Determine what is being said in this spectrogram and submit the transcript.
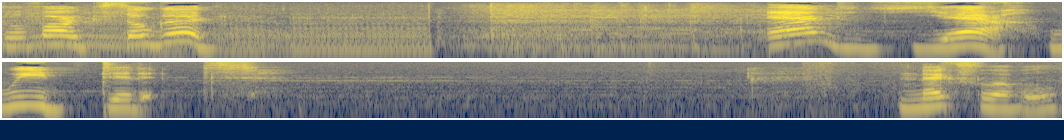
so far, so good. And yeah, we did it. Next level.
